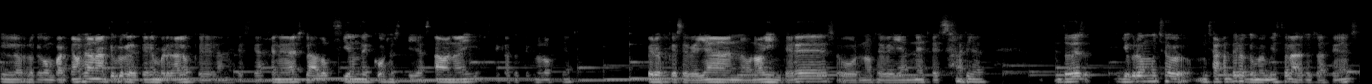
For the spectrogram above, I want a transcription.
lo, lo, que compartíamos era un artículo que decía que en verdad lo que la necesidad genera es la adopción de cosas que ya estaban ahí, en este caso tecnologías, pero que se veían o no había interés o no se veían necesarias. Entonces, yo creo mucho, mucha gente lo que me ha visto en las asociaciones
